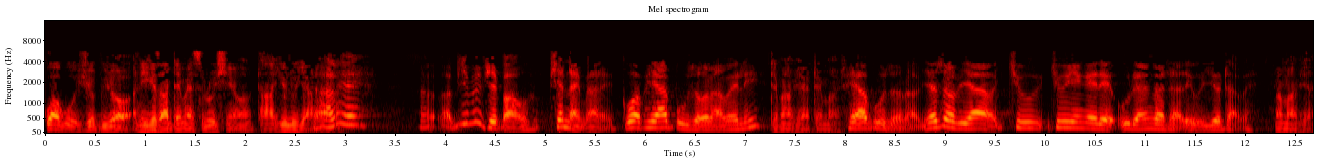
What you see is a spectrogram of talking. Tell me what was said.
ကိုယ့်အကိုရွတ်ပြီးတော့အနေကစားတင်မယ်ဆိုလို့ရှိရင်ရောဒါရွတ်လို့ရ။တာဒါလည်းအပြစ်မဖြစ်ပါဘူး။ဖြစ်နိုင်ပါတယ်။ကိုကဖះပူဇော်တာပဲလေ။တင်ပါဗျာတင်ပါဖဗျာះပူဇော်တာမြတ်စွာဘုရားကျူကျူရင်းခဲ့တဲ့ဥဒန်းဂထာတွေကိုရွတ်တာပဲမှန်ပါဗျာ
